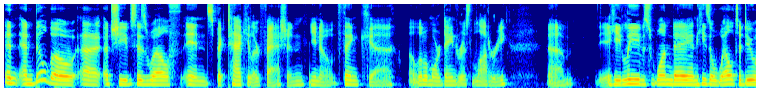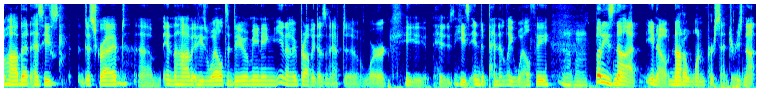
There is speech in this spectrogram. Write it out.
And and Bilbo uh, achieves his wealth in spectacular fashion. You know, think uh, a little more dangerous lottery. Um, he leaves one day, and he's a well-to-do hobbit, as he's described um, in the Hobbit. He's well-to-do, meaning you know he probably doesn't have to work. He his he's independently wealthy, Mm-hmm. but he's not you know not a one percenter. He's not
